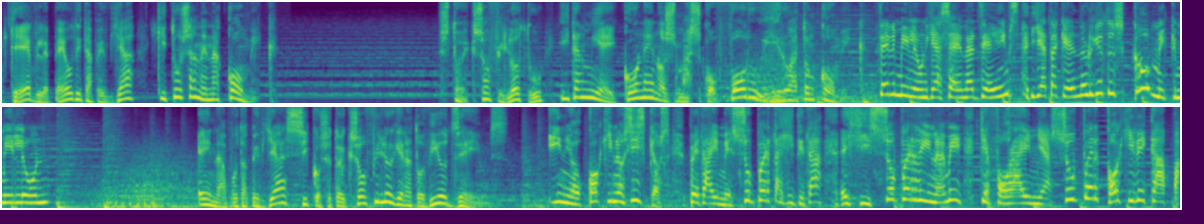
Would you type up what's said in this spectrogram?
και έβλεπε ότι τα παιδιά κοιτούσαν ένα κόμικ. Στο εξώφυλλό του ήταν μια εικόνα ενός μασκοφόρου ήρωα των κόμικ. Δεν μιλούν για σένα, James, για τα καινούργια τους κόμικ μιλούν. Ένα από τα παιδιά σήκωσε το εξώφυλλο για να το δει ο James. Είναι ο κόκκινος ίσκιος. Πετάει με σούπερ ταχύτητα, έχει σούπερ δύναμη και φοράει μια σούπερ κόκκινη κάπα.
